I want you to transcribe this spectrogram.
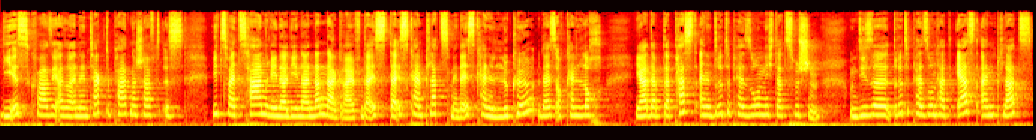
Die ist quasi, also eine intakte Partnerschaft ist wie zwei Zahnräder, die ineinander greifen. Da ist, da ist kein Platz mehr, da ist keine Lücke, da ist auch kein Loch. Ja, da, da passt eine dritte Person nicht dazwischen. Und diese dritte Person hat erst einen Platz,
